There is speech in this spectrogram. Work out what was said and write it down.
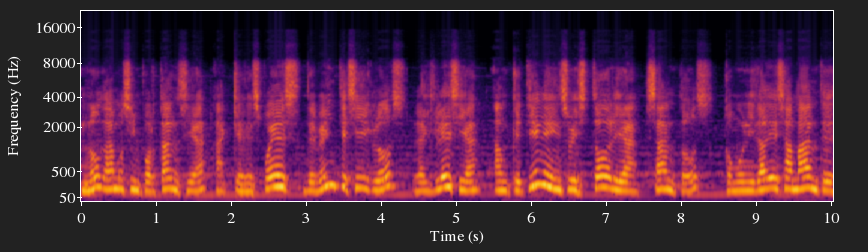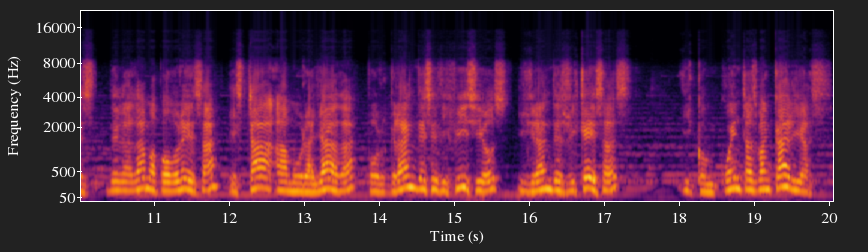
no damos importancia a que después de 20 siglos la Iglesia, aunque tiene en su historia santos, comunidades amantes de la dama pobreza, está amurallada por grandes edificios y grandes riquezas y con cuentas bancarias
